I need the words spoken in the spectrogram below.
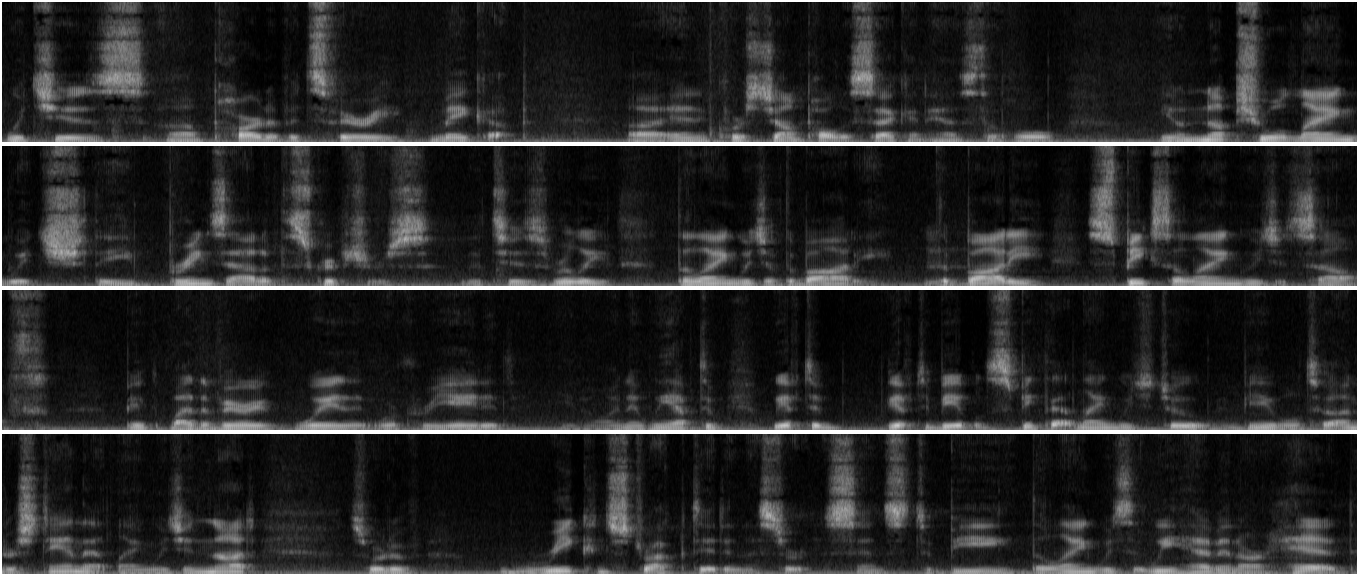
which is uh, part of its very makeup. Uh, and of course, John Paul II has the whole you know, nuptial language that he brings out of the scriptures, which is really the language of the body. The hmm. body speaks a language itself by the very way that we're created. You know, and we have to we have to we have to be able to speak that language too, and be able to understand that language, and not sort of reconstruct it in a certain sense to be the language that we have in our head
